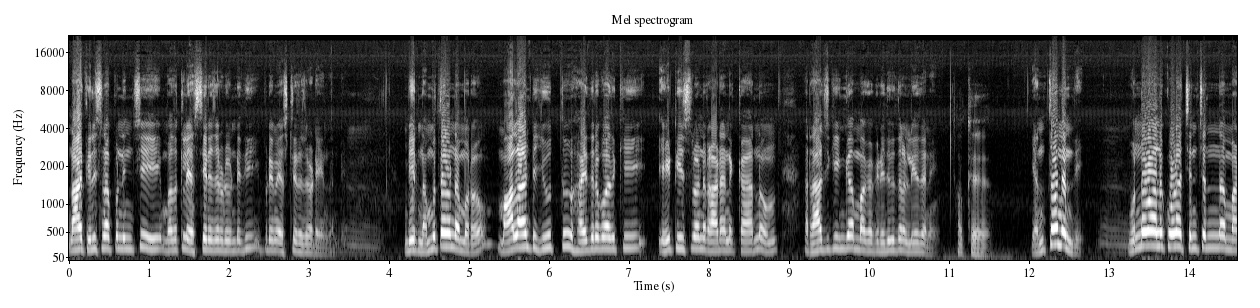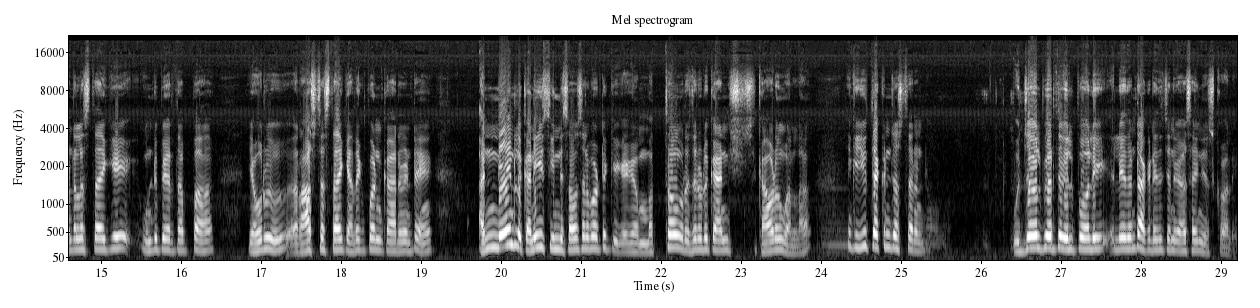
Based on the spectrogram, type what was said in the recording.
నాకు తెలిసినప్పటి నుంచి మొదట్లో ఎస్టీ రిజర్వ్డ్ ఉండేది ఇప్పుడేమో ఎస్టీ రిజర్వ్డ్ అయిందండి మీరు నమ్ముతారో నమ్మరో మాలాంటి యూత్ హైదరాబాద్కి ఎయిటీస్లోనే రావడానికి కారణం రాజకీయంగా మాకు అక్కడ ఎదుగుదల లేదని. ఓకే. ఎంతోమంది. ఉన్నవాళ్ళు కూడా చిన్న చిన్న మండల స్థాయికి ఉండిపోయారు తప్ప ఎవరు రాష్ట్ర స్థాయికి ఎదగపోయిన కారణం అంటే అన్నేళ్ళు కనీసం ఇన్ని సంవత్సరాల పాటు ఇక మొత్తం రిజర్వ్డ్ క్యాండిడేట్స్ కావడం వల్ల ఇంకా యూత్ ఎక్కడి నుంచి వస్తారండి? ఉద్యోగుల పేరుతో వెళ్ళిపోవాలి లేదంటే అక్కడ ఏదో చిన్న వ్యవసాయం చేసుకోవాలి.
